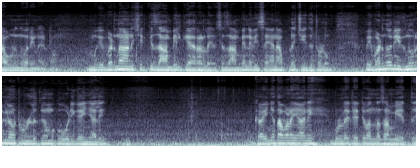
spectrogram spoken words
ടൗൺ എന്ന് പറയുന്നത് കേട്ടോ. നമുക്ക് ഇവിടുന്നാണ് ശരിക്കും സാമ്പിയിൽ കയറാനുള്ളത് പക്ഷേ സാമ്പിയന്റെ വിസ ഞാൻ അപ്ലൈ ചെയ്തിട്ടുള്ളൂ. അപ്പോൾ ഇവിടുന്ന് ഒരു ഇരുന്നൂറ് കിലോമീറ്റർ ഉള്ളിലേക്ക് നമുക്ക് ഓടി കഴിഞ്ഞാൽ കഴിഞ്ഞ തവണ ഞാൻ ബുള്ളറ്റ് ആയിട്ട് വന്ന സമയത്ത്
